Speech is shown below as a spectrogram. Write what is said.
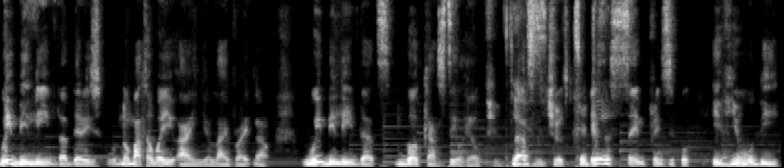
we believe that there is, no matter where you are in your life right now, we believe that God can still help you. That's Yes. the truth. It's the same principle. If you Mhm. will be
